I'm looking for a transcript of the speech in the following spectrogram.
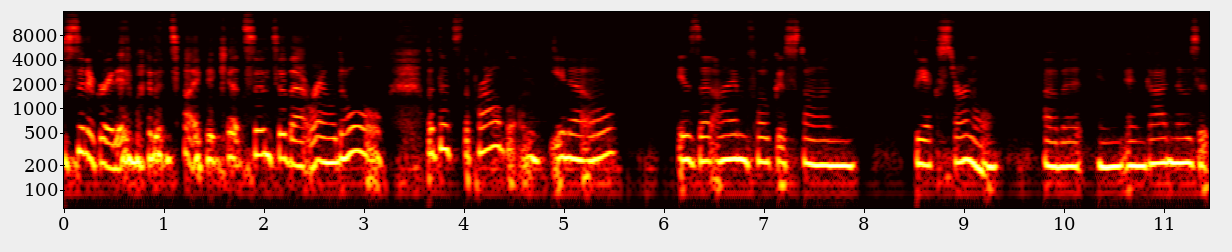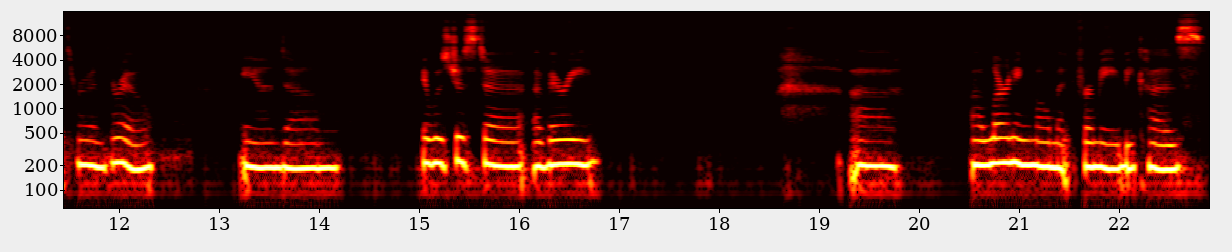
disintegrated by the time it gets into that round hole. But that's the problem, you know, is that I'm focused on the external of it and, and God knows it through and through. And um, it was just a, a very uh, a learning moment for me because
